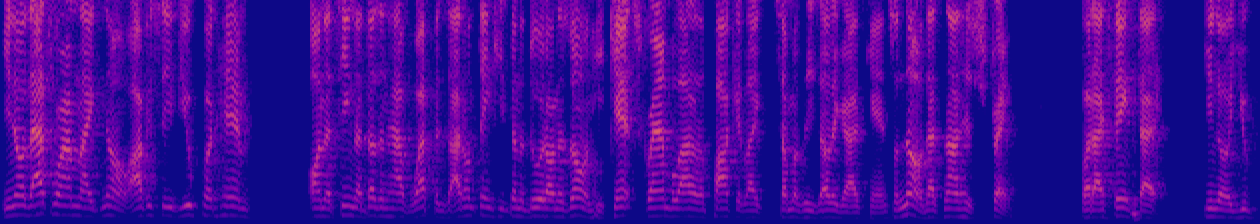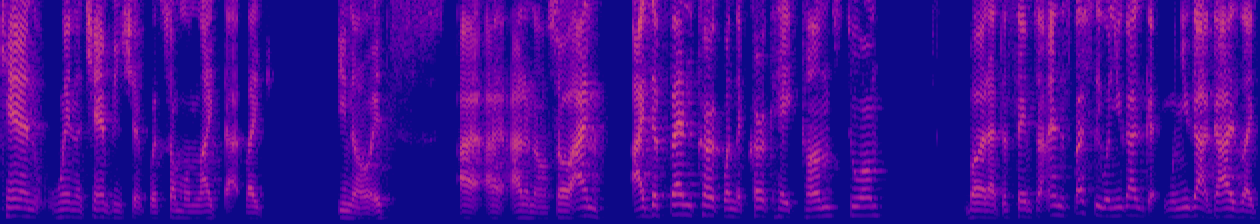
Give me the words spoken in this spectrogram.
You know, that's where I'm like, no. Obviously, if you put him on a team that doesn't have weapons, I don't think he's going to do it on his own. He can't scramble out of the pocket like some of these other guys can. So, no, that's not his strength. But I think that, you know, you can win a championship with someone like that. Like, you know, it's, I, I, I don't know. So I'm, I defend Kirk when the Kirk hate comes to him. But at the same time, and especially when you guys get, when you got guys like,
